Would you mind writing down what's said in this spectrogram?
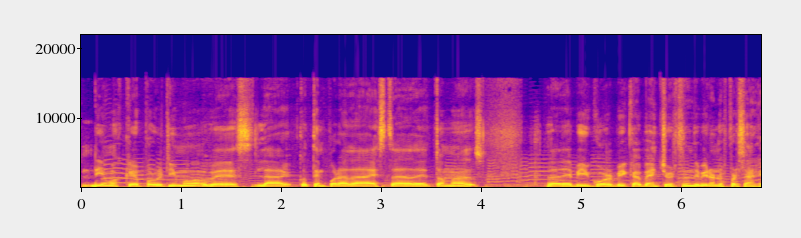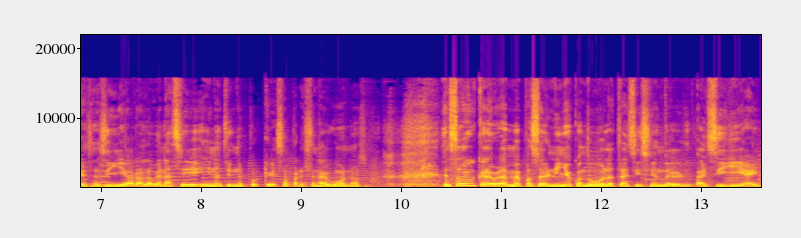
digamos que por último vez la temporada esta de Thomas, la de Big World Big Adventures, donde vieron los personajes así y ahora lo ven así y no entienden por qué desaparecen algunos. Es algo que la verdad me pasó de niño cuando hubo la transición del, al CGI,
